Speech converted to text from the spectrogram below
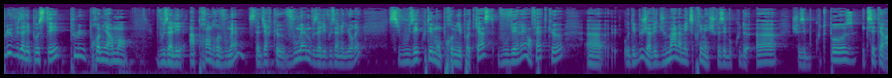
Plus vous allez poster, plus premièrement, vous allez apprendre vous-même, c'est-à-dire que vous-même, vous allez vous améliorer si vous écoutez mon premier podcast, vous verrez en fait que euh, au début j'avais du mal à m'exprimer. Je faisais beaucoup de euh, je faisais beaucoup de pauses, etc.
